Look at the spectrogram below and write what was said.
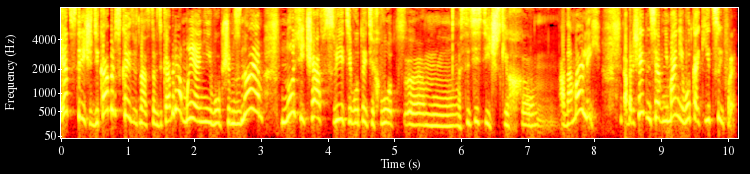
Это встреча декабрьская, 19 декабря, мы о ней, в общем, знаем, но сейчас в свете вот этих вот эм, статистических аномалий обращает на себя внимание вот какие цифры,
